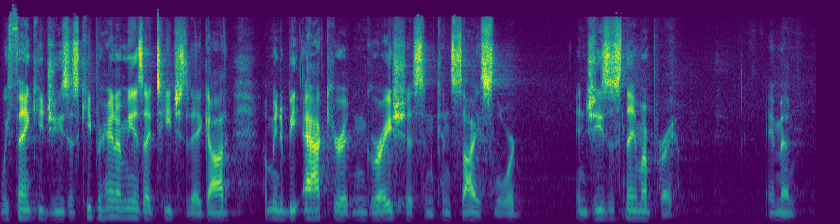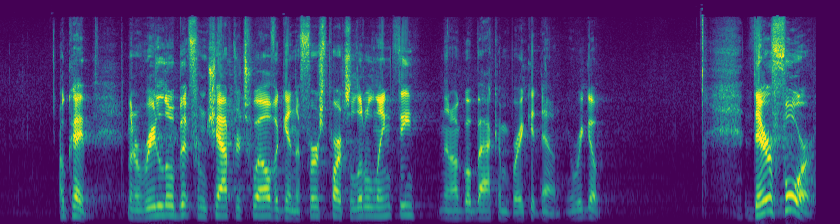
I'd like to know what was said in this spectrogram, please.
We thank you, Jesus. Keep your hand on me as I teach today, God. Help me to be accurate and gracious and concise, Lord. In Jesus' name I pray. Amen. Okay, I'm going to read a little bit from chapter 12. Again, the first part's a little lengthy, and then I'll go back and break it down. Here we go. Therefore,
